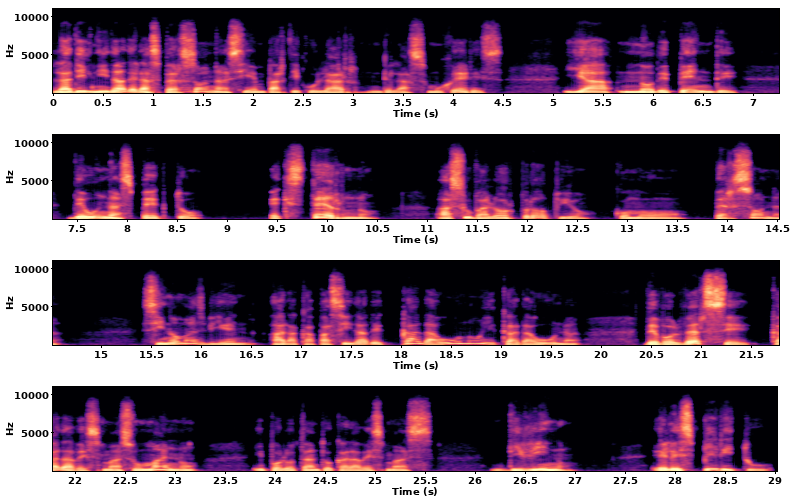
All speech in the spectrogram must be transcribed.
La dignidad de las personas y en particular de las mujeres ya no depende de un aspecto externo a su valor propio como persona, sino más bien a la capacidad de cada uno y cada una de volverse cada vez más humano y por lo tanto cada vez más divino. El espíritu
